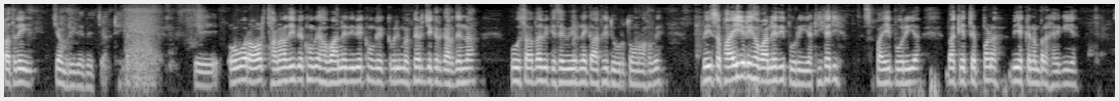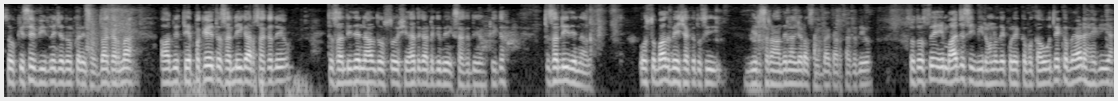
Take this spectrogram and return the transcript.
ਪਤਲੀ ਚਮੜੀ ਦੇ ਵਿੱਚ ਆ, ਠੀਕ ਆ ਤੇ ਓਵਰਆਲ ਥਾਣਾ ਦੀ ਵੇਖੋਗੇ, ਹਵਾਨੇ ਦੀ ਵੇਖੋਗੇ, ਇੱਕ ਵਾਰੀ ਮੈਂ ਫਿਰ ਜ਼ਿਕਰ ਕਰ ਦਿੰਦਾ, ਹੋ ਸਕਦਾ ਵੀ ਕਿਸੇ ਵੀਰ ਨੇ ਕਾਫੀ ਦੂਰ ਤੋਂ ਆਉਣਾ ਹੋਵੇ। ਵੀ ਸਫ਼ਾਈ ਜਿਹੜੀ ਹਵਾਨੇ ਦੀ ਪੂਰੀ ਆ, ਠੀਕ ਹੈ ਜੀ? ਸਫ਼ਾਈ ਪੂਰੀ ਆ। ਬਾਕੀ ਤਿੱਪਣ ਵੀ ਇੱਕ ਨੰਬਰ ਹੈਗੀ ਆ। ਸੋ ਕਿਸੇ ਵੀਰ ਨੇ ਜਦੋਂ ਘਰੇ ਸੌਦਾ ਕਰਨਾ, ਆਪ ਵੀ ਤਿੱਪ ਕੇ ਤਸੱਲੀ ਕਰ ਸਕਦੇ ਹੋ। ਤਸੱਲੀ ਦੇ ਨਾਲ ਦੋਸਤੋ ਸ਼ਹਿਦ ਕੱਢ ਕੇ ਵੇਖ ਸਕਦੇ ਹੋ, ਠੀਕ ਆ? ਤਸੱਲੀ ਦੇ ਨਾਲ। ਉਸ ਤੋਂ ਬਾਅਦ ਬੇਸ਼ੱਕ ਤੁਸੀਂ ਵੀਰ ਸਰਾਂ ਦੇ ਨਾਲ ਜਿਹੜਾ ਸੌਦਾ ਕਰ ਸਕਦੇ ਹੋ। ਸੋ ਦੋਸਤੋ ਇਹ ਮੱਝ ਸੀ ਵੀਰ ਉਹਨਾਂ ਦੇ ਕੋਲ ਇੱਕ ਬਕਾਊ ਤੇ ਇੱਕ ਵੈੜ ਹੈਗੀ ਆ।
